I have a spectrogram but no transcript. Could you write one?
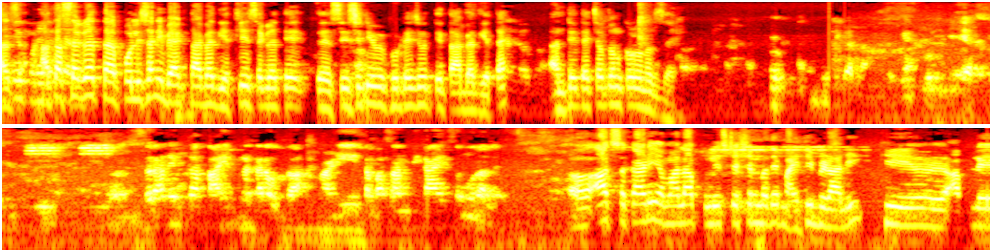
आज- आता सगळं पोलिसांनी बॅग ताब्यात घेतली सगळं ते सीसीटीव्ही फुटेज ते ताब्यात घेत आहे. आणि ते त्याच्यातून कळूनच जाईल. सर हा नेमका काय प्रकार होता आणि तपासांती काय समोर आलंय? आज सकाळी आम्हाला पोलीस स्टेशनमध्ये माहिती मिळाली की आपले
